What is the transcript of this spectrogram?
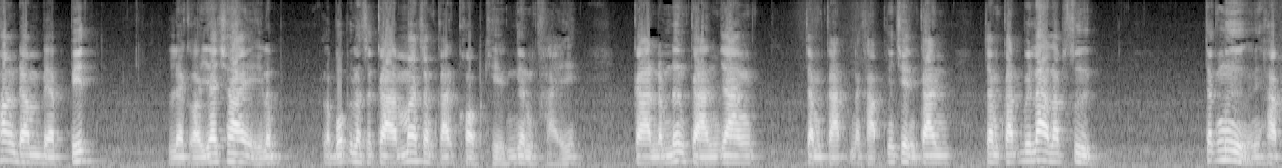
ข้างดำแบบปิด และก็อย่าใช้ระระบบราชการมาจำกัดขอบเขตเงื่อนไข การดำเนินการอย่าง จำกัดนะครับอย่างเช่นการจำกัดเวลารับสื่อจักมือนะครับ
